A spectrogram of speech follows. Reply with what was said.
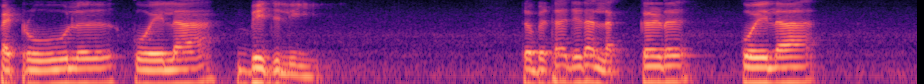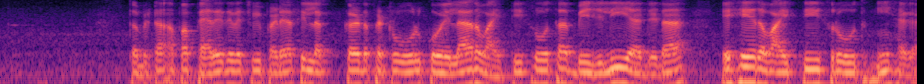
ਪੈਟਰੋਲ, ਕੋਇਲਾ, ਬਿਜਲੀ। ਤਾਂ ਬੇਟਾ ਜਿਹੜਾ ਲੱਕੜ, ਕੋਇਲਾ ਤਾਂ ਬੇਟਾ ਆਪਾਂ ਪੈਰੇ ਦੇ ਵਿੱਚ ਵੀ ਪੜਿਆ ਸੀ, ਲੱਕੜ, ਪੈਟਰੋਲ, ਕੋਇਲਾ, ਰਵਾਇਤੀ ਸਰੋਤ ਹੈ ਬਿਜਲੀ ਹੈ ਜਿਹੜਾ, ਇਹ ਰਵਾਇਤੀ ਸਰੋਤ ਨਹੀਂ ਹੈਗਾ,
